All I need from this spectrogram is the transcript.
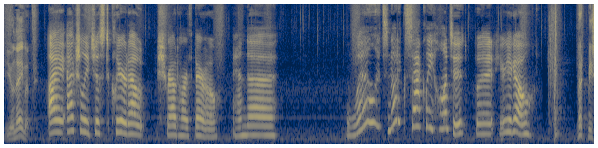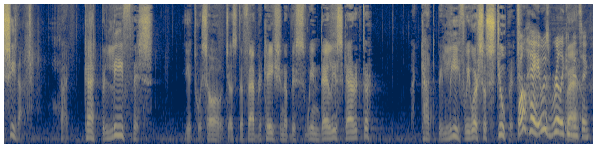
You name it. I actually just cleared out Shroudhearth Barrow, and, uh... Well, it's not exactly haunted, but here you go. Let me see that. I can't believe this. It was all just a fabrication of this Wyndelius character. I can't believe we were so stupid. Well, hey, it was really convincing. Well,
